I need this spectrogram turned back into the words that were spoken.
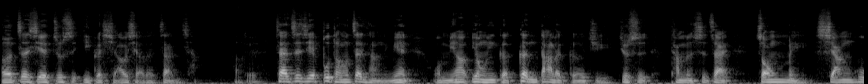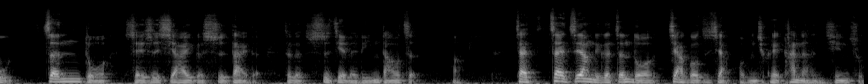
而这些就是一个小小的战场。啊对，在这些不同的战场里面，我们要用一个更大的格局，就是他们是在中美相互争夺谁是下一个世代的这个世界的领导者啊。在在这样的一个争夺架构之下，我们就可以看得很清楚，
